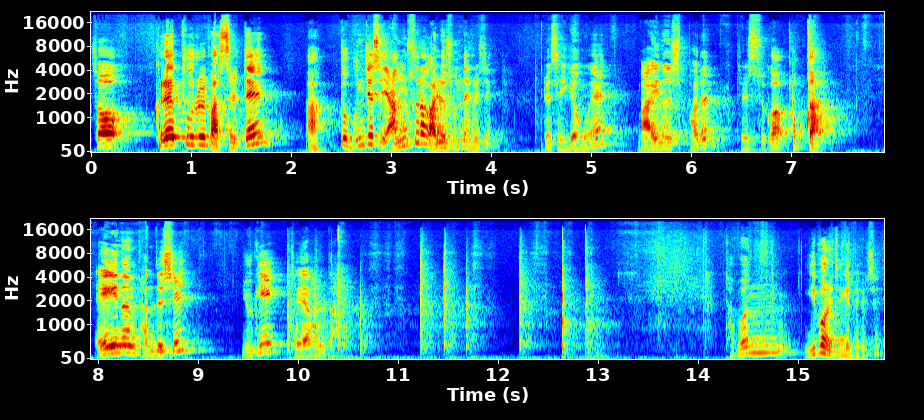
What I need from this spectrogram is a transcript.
저 그래프를 봤을 때 아 또 문제에서 양수라고 알려줬네 그지? 그래서 이 경우에 마이너스 18은 될 수가 없다. a는 반드시 6이 돼야 한다. 답은 2번이 되겠네 그지?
